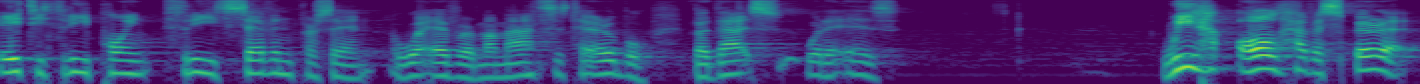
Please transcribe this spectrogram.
83.37% or whatever? My maths is terrible, but that's what it is. We all have a spirit,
